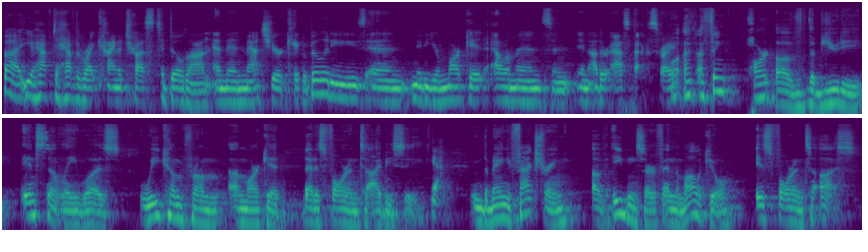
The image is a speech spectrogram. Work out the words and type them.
But you have to have the right kind of trust to build on and then match your capabilities and maybe your market elements and, and other aspects, right? Well, I, I think part of the beauty instantly was we come from a market that is foreign to IBC. yeah. The manufacturing of Eden Surf and the molecule is foreign to us.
